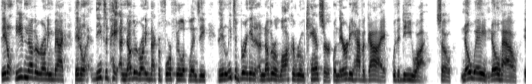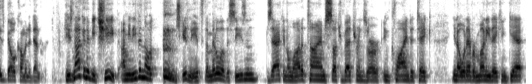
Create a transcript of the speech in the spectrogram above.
They don't need another running back. They don't need to pay another running back before Phillip Lindsay. They don't need to bring in another locker room cancer when they already have a guy with a DUI. So no way, no how is Bell coming to Denver. He's not going to be cheap. I mean, even though, excuse me, it's the middle of the season, Zach, and a lot of times such veterans are inclined to take, you know, whatever money they can get,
